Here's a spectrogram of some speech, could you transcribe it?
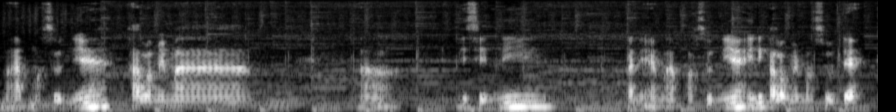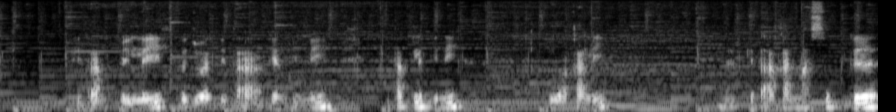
Maaf, maksudnya kalau memang uh, di sini bukan ya maaf maksudnya ini kalau memang sudah kita pilih tujuan kita yang ini kita klik ini dua kali. Nah kita akan masuk ke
